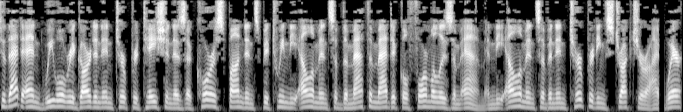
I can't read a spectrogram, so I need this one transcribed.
To that end we will regard an interpretation as a correspondence between the elements of the mathematical formalism M and the elements of an interpreting structure I, where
